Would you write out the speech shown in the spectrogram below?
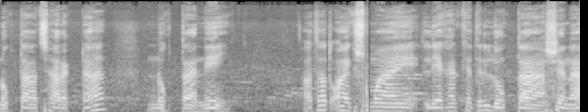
নুক্তা আছে আর একটা নুক্তা নেই। অর্থাৎ অনেক সময় লেখার ক্ষেত্রে নুক্তা আসে না,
